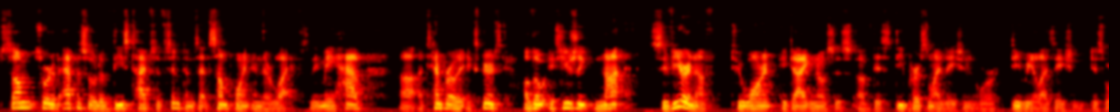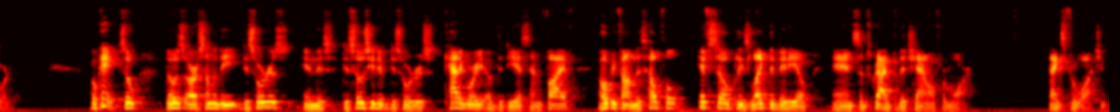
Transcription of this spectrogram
some sort of episode of these types of symptoms at some point in their life. So they may have uh, a temporary experience, although it's usually not severe enough to warrant a diagnosis of this depersonalization or derealization disorder. Okay, so those are some of the disorders in this dissociative disorders category of the DSM 5. I hope you found this helpful. If so, please like the video and subscribe to the channel for more. Thanks for watching.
